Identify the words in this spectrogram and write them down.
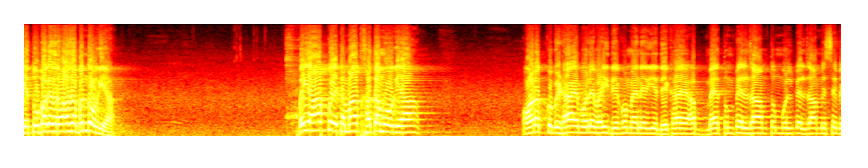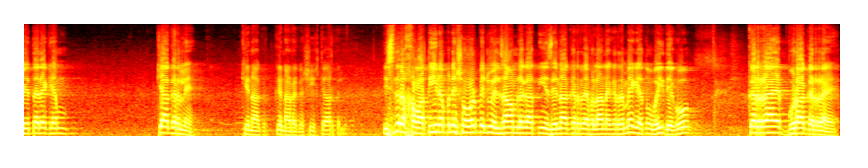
यह तोबा का दरवाज़ा बंद हो गया? भाई आपको एतमाद खत्म हो गया। औरत को बिठाए, बोले, भाई देखो, मैंने ये देखा है, अब मैं तुम पे इल्ज़ाम, तुम मुल पे इल्ज़ाम, इससे बेहतर है कि हम क्या कर लें? किनारा कशी इख्तियार कर लें। इसी तरह खातन अपने शोहर पे जो इल्ज़ाम लगाती हैं, जिना कर रहा है, फलाना कर रहा है, मैं कहता हूँ, भाई देखो, कर रहा है, बुरा कर रहा है।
